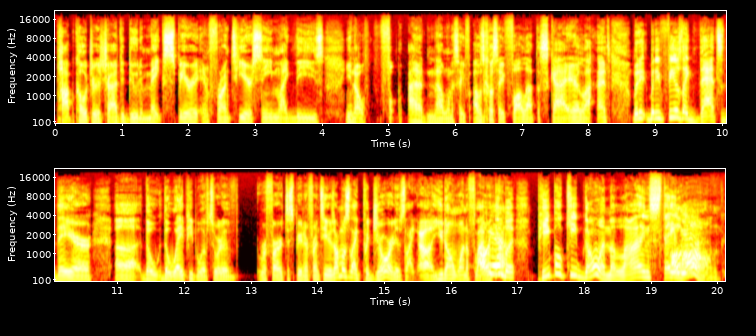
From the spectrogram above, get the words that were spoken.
pop culture has tried to do to make Spirit and Frontier seem like these, you know, I do not want to say I was going to say fall out the sky airlines, but it, but it feels like that's their uh, the the way people have sort of referred to Spirit and Frontier is almost like pejoratives, like oh you don't want to fly oh, with yeah. them, but people keep going, the lines stay oh, long. Yeah.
